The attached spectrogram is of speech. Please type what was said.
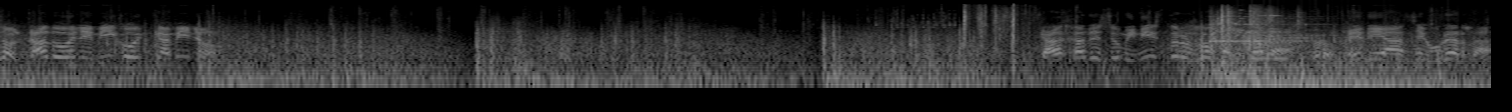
Soldado enemigo en camino. Caja de suministros localizada. Procede a asegurarla.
